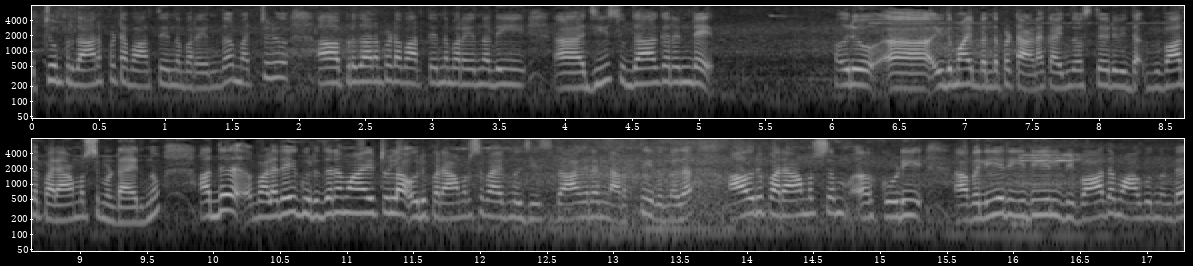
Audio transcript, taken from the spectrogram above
ഏറ്റവും പ്രധാനപ്പെട്ട വാർത്ത എന്ന് പറയുന്നത്. മറ്റൊരു പ്രധാനപ്പെട്ട വാർത്ത എന്ന് പറയുന്നത് ഈ ജി സുധാകരന്റെ ഒരു ഇതുമായി ബന്ധപ്പെട്ടാണ് കഴിഞ്ഞ ദിവസത്തെ ഒരു വിവാദ പരാമർശമുണ്ടായിരുന്നു. അത് വളരെ ഗുരുതരമായിട്ടുള്ള ഒരു പരാമർശമായിരുന്നു ജി സുധാകരൻ നടത്തിയിരുന്നത്. ആ ഒരു പരാമർശം കൂടി വലിയ രീതിയിൽ വിവാദമാകുന്നുണ്ട്.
